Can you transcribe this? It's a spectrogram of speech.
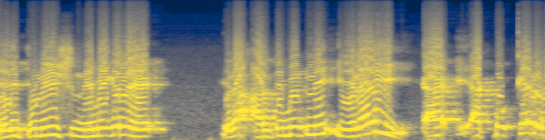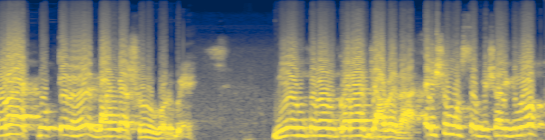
এই পুলিশ নেমে গেলে এরা আলটিমেটলি এরাই এক- পক্ষের, ওরা এক পক্ষের হয়ে দাঙ্গা শুরু করবে। নিয়ন্ত্রণ করা যাবে না। এই সমস্ত বিষয়গুলো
